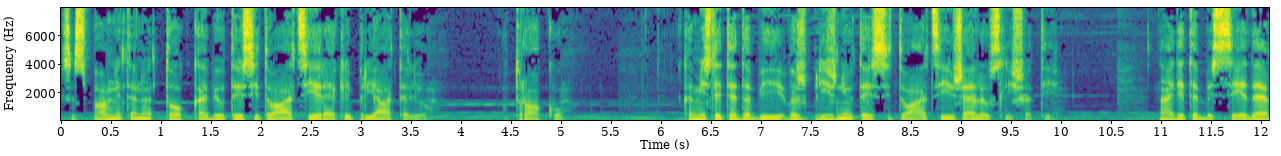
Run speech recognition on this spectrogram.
se spomnite na to, kaj bi v tej situaciji rekli prijatelju, otroku kaj mislite, da bi vaš bližnji v tej situaciji želel slišati? Najdite besede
